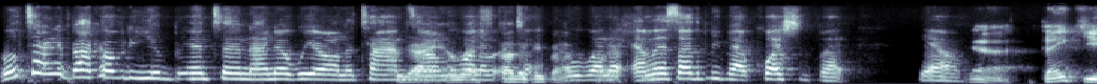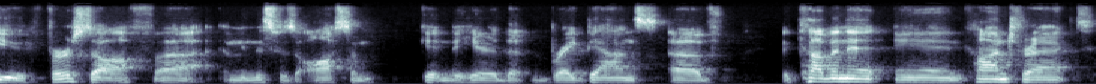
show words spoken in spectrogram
We'll turn it back over to you, Benton. I know we are on the time Right, zone. We unless want other to, people have we want to, questions. unless other people have questions, but yeah. Yeah, thank you. First off, uh, I mean, this was awesome getting to hear the breakdowns of the covenant and contract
